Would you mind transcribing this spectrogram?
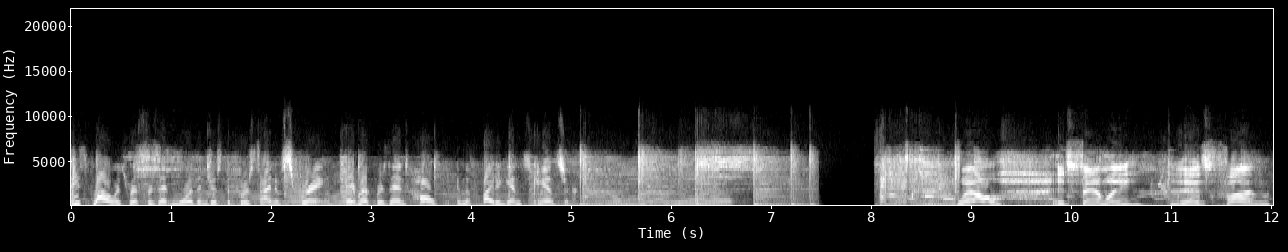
These flowers represent more than just the first sign of spring. They represent hope in the fight against cancer. Well, it's family, it's fun,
